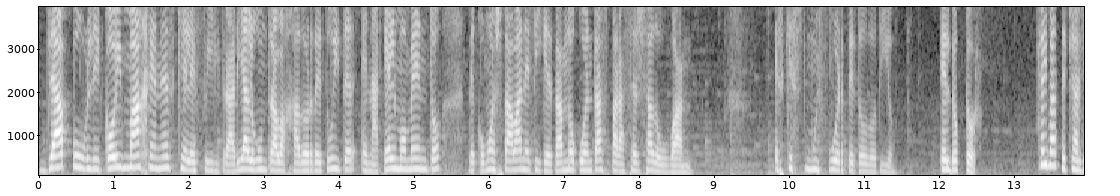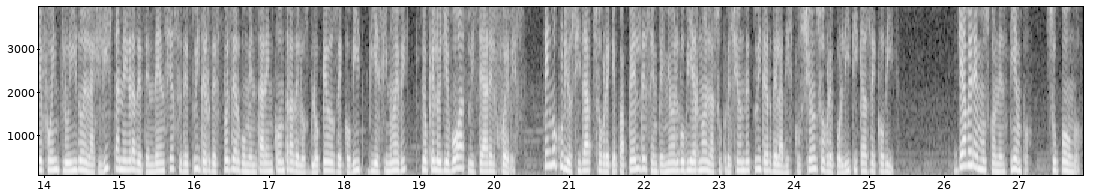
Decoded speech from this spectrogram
ya publicó imágenes que le filtraría algún trabajador de Twitter en aquel momento de cómo estaban etiquetando cuentas para ser Shadowban. Es que es muy fuerte todo, tío. El doctor. Heibat Techarge fue incluido en la lista negra de tendencias de Twitter después de argumentar en contra de los bloqueos de COVID-19, lo que lo llevó a tuitear el jueves. Tengo curiosidad sobre qué papel desempeñó el gobierno en la supresión de Twitter de la discusión sobre políticas de COVID. Ya veremos con el tiempo, supongo,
